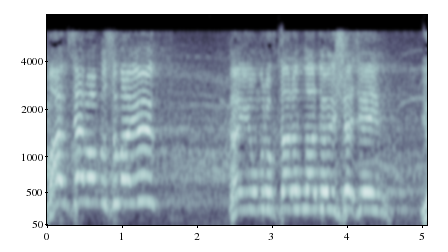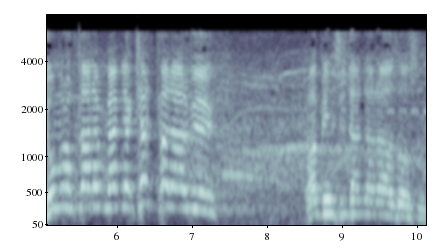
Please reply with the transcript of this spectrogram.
Mavzer omuzuma yük. Ben yumruklarımla dövüşeceğim. Yumruklarım memleket kadar büyük. Rabbim sizlerden razı olsun.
